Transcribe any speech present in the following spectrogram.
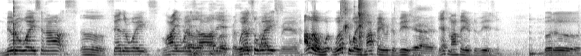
middleweights and all, uh, featherweights, lightweights, I all I that, featherweight welterweights. fights, man. I love wel- welterweights. My favorite division. Yeah. that's my favorite division. But uh,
